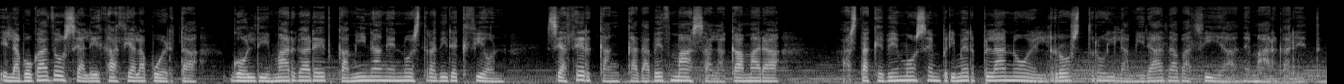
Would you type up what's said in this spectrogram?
El abogado se aleja hacia la puerta. Goldie y Margaret caminan en nuestra dirección. Se acercan cada vez más a la cámara hasta que vemos en primer plano el rostro y la mirada vacía de Margaret.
